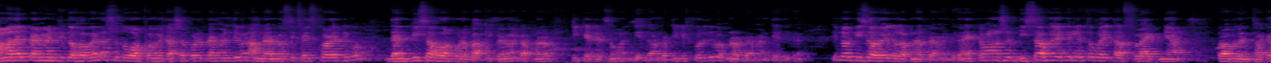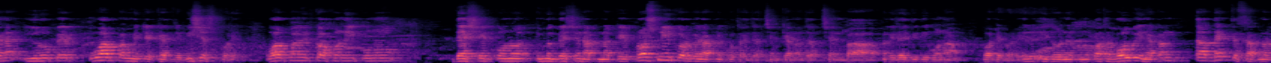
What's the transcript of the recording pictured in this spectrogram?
আমাদের পেমেন্ট দিতে হবে না, শুধু ওয়ার্ক পারমিট আসার পরে পেমেন্ট দিবেন, আমরা এম্বাসি ফেস করে দিব দেন ভিসা হওয়ার পরে বাকি পেমেন্ট আপনারা টিকেটের সময় দিয়ে দেবেন আমরা টিকিট করে দিব, আপনারা পেমেন্ট দিয়ে দেবেন। কিংবা ভিসা হয়ে গেলে আপনারা পেমেন্ট দিবেন। একটা মানুষের ভিসা হয়ে গেলে তো ভাই তার ফ্লাইট নেওয়া প্রবলেম থাকে না। ইউরোপের ওয়ার্ক পারমিটের ক্ষেত্রে বিশেষ করে। ওয়ার্ক পারমিট কখনোই কোনো দেশের, কোনো ইমিগ্রেশন আপনাকে প্রশ্নই করবেন আপনি কোথায় যাচ্ছেন, কেন যাচ্ছেন, বা আপনাকে যাইতে দিব না হোয়াট এভার এই ধরনের কোনো কথা বলবেই না, কারণ তা দেখতেছে আপনার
